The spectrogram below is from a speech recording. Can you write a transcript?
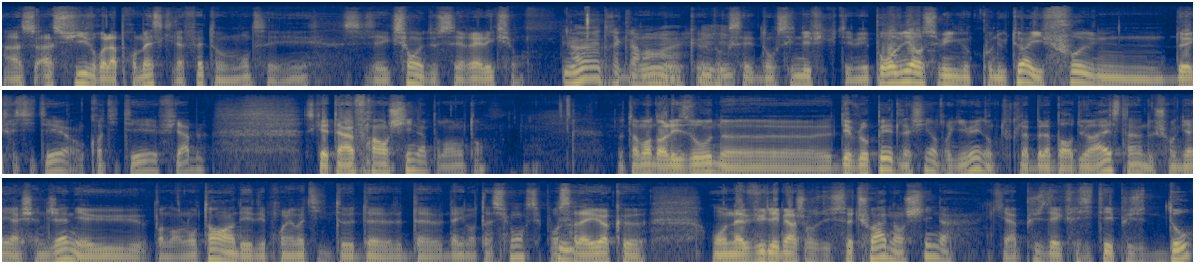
à, à suivre la promesse qu'il a faite au moment de ses, ses élections et de ses réélections. Ouais, très clairement. Donc, ouais. euh, Mhm. donc c'est donc c'est une difficulté. Mais pour revenir au semi-conducteur, il faut une, de l'électricité en quantité fiable, ce qui a été un frein en Chine hein, pendant longtemps, notamment dans les zones euh, développées de la Chine entre guillemets, donc toute la, la bordure est, hein, de Shanghai à Shenzhen, il y a eu pendant longtemps hein, des, des problématiques de- de- de- d'alimentation. C'est pour ça Mm. d'ailleurs que on a vu l'émergence du Sichuan en Chine, qui a plus d'électricité et plus d'eau,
